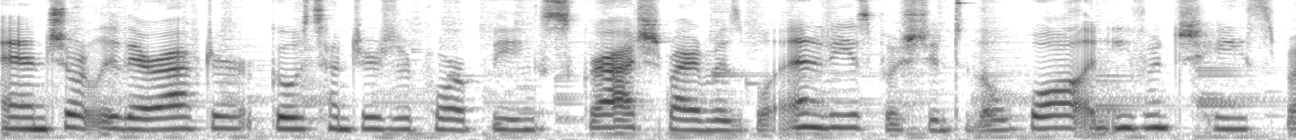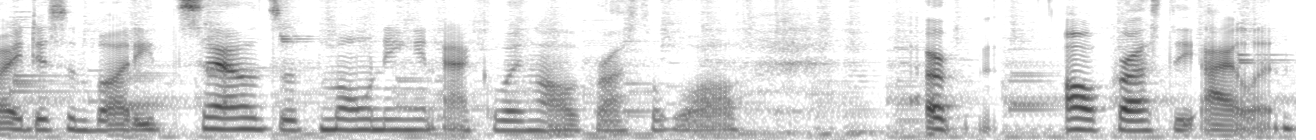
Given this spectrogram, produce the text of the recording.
and shortly thereafter, ghost hunters report being scratched by invisible entities, pushed into the wall, and even chased by disembodied sounds of moaning and echoing all across the wall, or all across the island.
